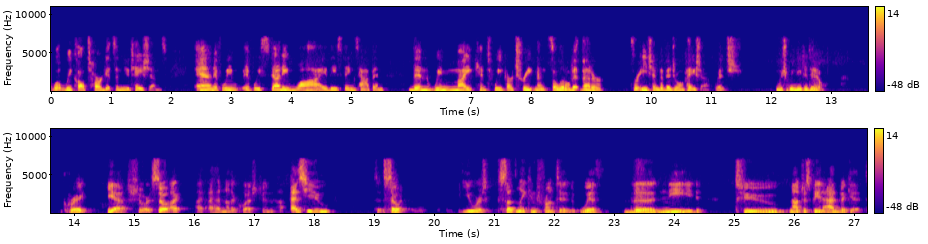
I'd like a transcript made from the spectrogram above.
what we call targets and mutations. And if we if we study why these things happen, then we might can tweak our treatments a little bit better for each individual patient, which which we need to do. Great. Yeah, sure. So I, I, I had another question. As you so you were suddenly confronted with the need to not just be an advocate,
